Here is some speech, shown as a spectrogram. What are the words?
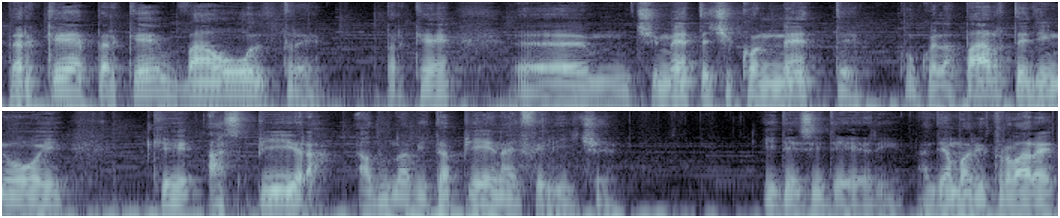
Perché? Perché va oltre, perché ehm, ci mette, ci connette con quella parte di noi che aspira ad una vita piena e felice. I desideri. Andiamo a ritrovare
